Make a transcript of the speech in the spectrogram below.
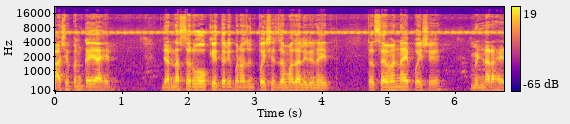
असे पण काही आहेत. ज्यांना सर्व ओके तरी पण अजून पैसे जमा झालेले नाहीत. तर सर्वांना हे पैसे मिळणार आहेत.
